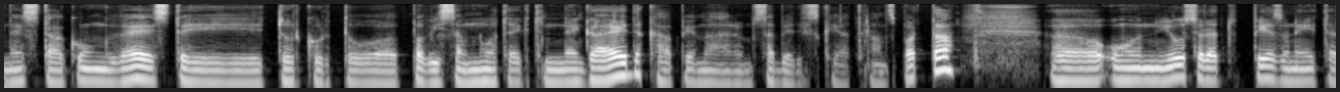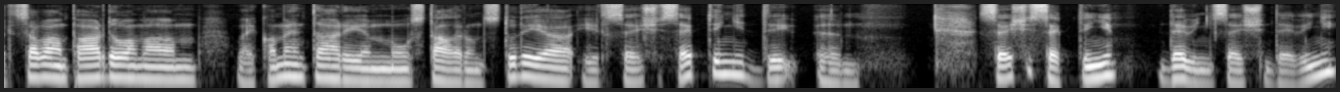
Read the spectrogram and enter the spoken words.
nes tā kunga vēsti tur, kur to pavisam noteikti negaida, kā piemēram sabiedriskajā transportā. Un jūs varat piezvanīt ar savām pārdomām vai komentāriem. Mūsu tālruņa studijā ir 67, 67 969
